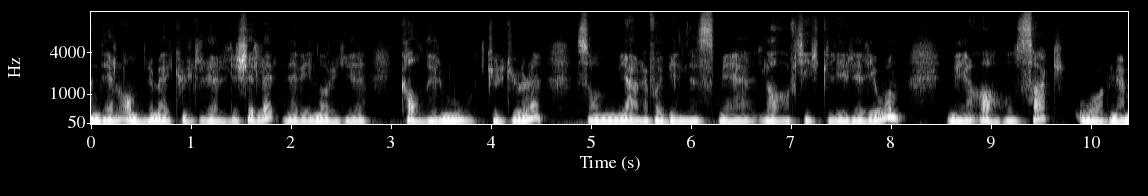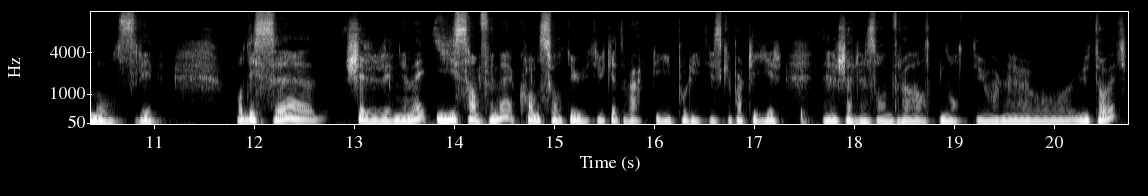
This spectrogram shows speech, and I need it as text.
en del andre mer kulturelle skiller, det vi i Norge kaller motkulturene, som gjerne forbindes med lavkirkelig religion, med avholdssak og med målstrid. Og disse skillelinjene i samfunnet kom så til uttrykk etter hvert i politiske partier. Det skjedde sånn fra 1880-årene og utover.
